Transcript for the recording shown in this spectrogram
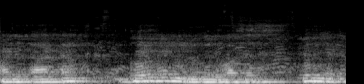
அடுத்த ஆட்டம் golden eagle versus Perungattu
